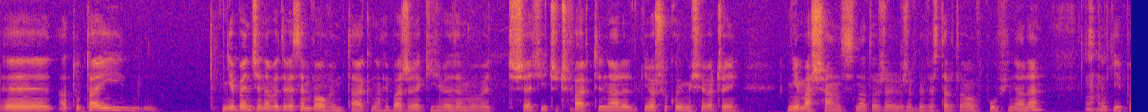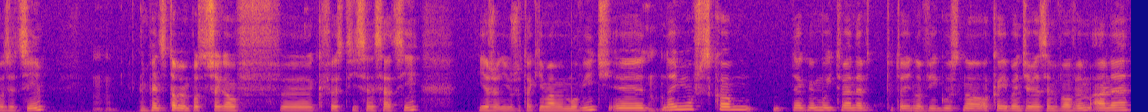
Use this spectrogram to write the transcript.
Y, A tutaj nie będzie nawet rezerwowym, tak? No chyba, że jakiś rezerwowy trzeci czy czwarty, no ale nie oszukujmy się, raczej nie ma szans na to, że, żeby wystartował w półfinale z Mhm. takiej pozycji. Mhm. Więc to bym postrzegał w y, kwestii sensacji, jeżeli już o takiej mamy mówić. Y, No i mimo wszystko, jakby mój trener tutaj Lowigus, no okej, będzie rezerwowym, ale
